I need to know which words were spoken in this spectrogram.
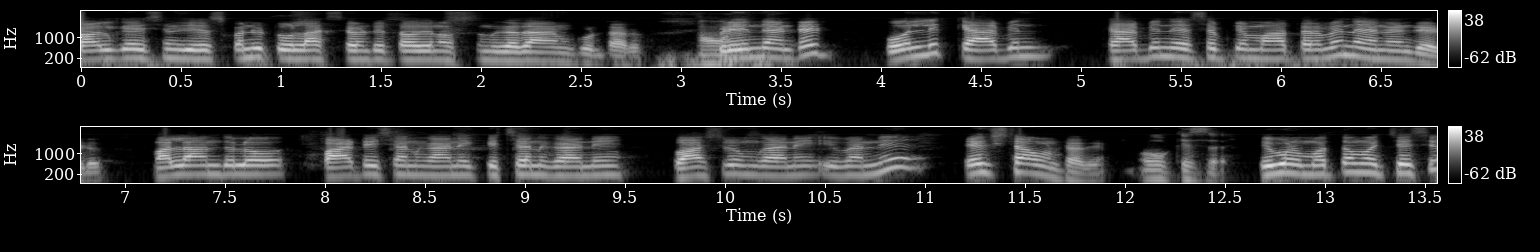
కాల్కులేషన్ చేసుకొని టూ లాక్ సెవెంటీ థౌసండ్ వస్తుంది కదా అనుకుంటారు. ఇప్పుడు ఏంటంటే ఓన్లీ క్యాబిన్ క్యాబిన్ ఎసెప్టీ మాత్రమే నైన్ హండ్రెడ్. మళ్ళీ అందులో పార్టీషన్ కానీ కిచెన్ కానీ వాష్రూమ్ కానీ ఇవన్నీ ఎక్స్ట్రా ఉంటది. Okay sir. ఇప్పుడు మొత్తం వచ్చేసి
